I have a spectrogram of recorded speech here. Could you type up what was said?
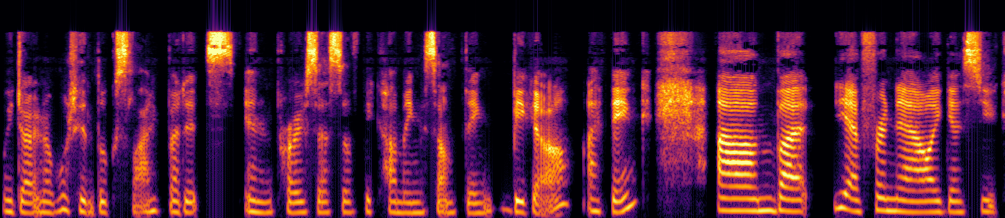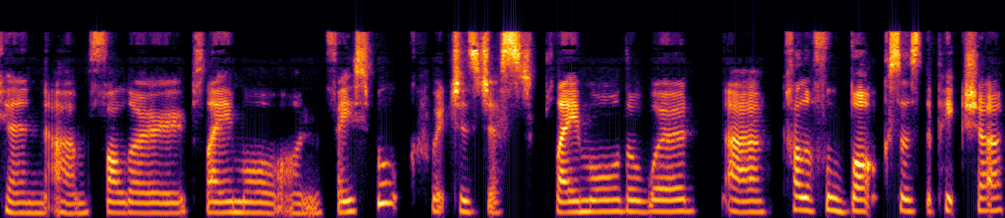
we don't know what it looks like, but it's in process of becoming something bigger, I think. Um, but yeah, for now, I guess you can um, follow Playmore on Facebook, which is just Playmore, the word, uh, colorful box as the picture.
